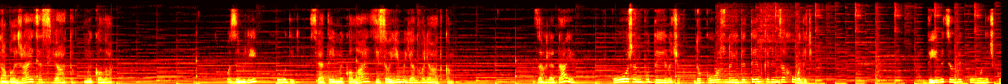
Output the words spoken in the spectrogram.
наближається свято Миколая. По землі ходить святий Миколай зі своїми янголятками. Заглядає в кожен будиночок, до кожної дитинки він заходить. Дивиться у віконечко,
